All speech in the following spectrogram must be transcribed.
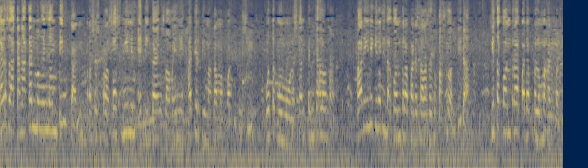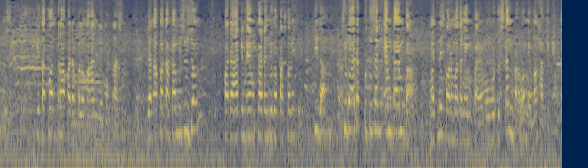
Karena seakan-akan mengenyampingkan proses-proses minim etika yang selama ini hadir di Mahkamah Konstitusi untuk memuluskan pencalonan. Hari ini kita tidak kontra pada salah satu paslon, tidak. Kita kontra pada pelemahan konstitusi. Kita kontra pada pelemahan demokrasi. Dan apakah kami suzon pada hakim MK dan juga paslon itu? Tidak. Sudah ada putusan MK-MK, Majelis Kehormatan MK yang memutuskan bahwa memang hakim MK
